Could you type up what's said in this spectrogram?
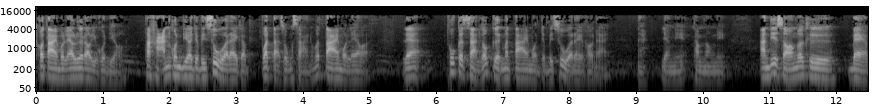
เขาตายหมดแล้วเหลือเราอยู่คนเดียว ทหารคนเดียวจะไปสู้อะไรกับวัฏสงสารเขาตายหมดแล้วและทุกกษัตริย์เขาเกิดมาตายหมดจะไปสู้อะไรเขาได้นะอย่างนี้ทำนองนี้ อันที่สองก็คือแบบ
